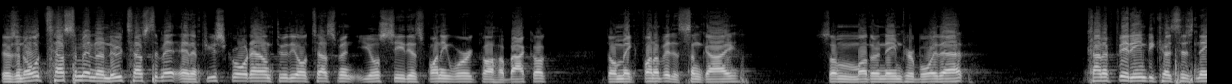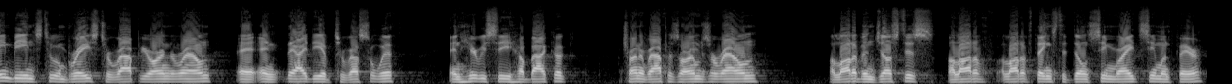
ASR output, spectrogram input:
There's an Old Testament and a New Testament, and if you scroll down through the Old Testament, you'll see this funny word called Habakkuk. Don't make fun of it. It's some guy, some mother named her boy that. Kind of fitting because his name means to embrace, to wrap your arm around, and, and the idea of to wrestle with. And here we see Habakkuk trying to wrap his arms around a lot of injustice, a lot of, a lot of things that don't seem right, seem unfair.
